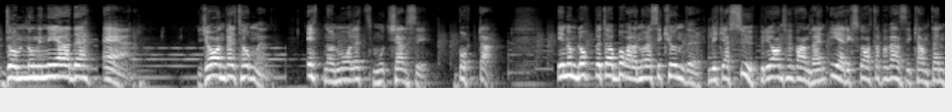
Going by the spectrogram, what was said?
De nominerade är Jan Vertongen, 1-0 målet mot Chelsea, borta. Inom loppet av bara några sekunder lyckas Super-Jan förvandla en Eriksgata på vänsterkanten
